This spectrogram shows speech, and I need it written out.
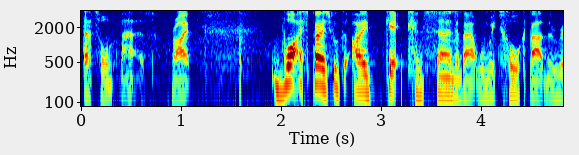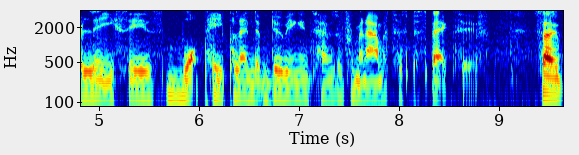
that's all that matters, right? What I suppose I get concerned about when we talk about the release is what people end up doing in terms of from an amateur's perspective. So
